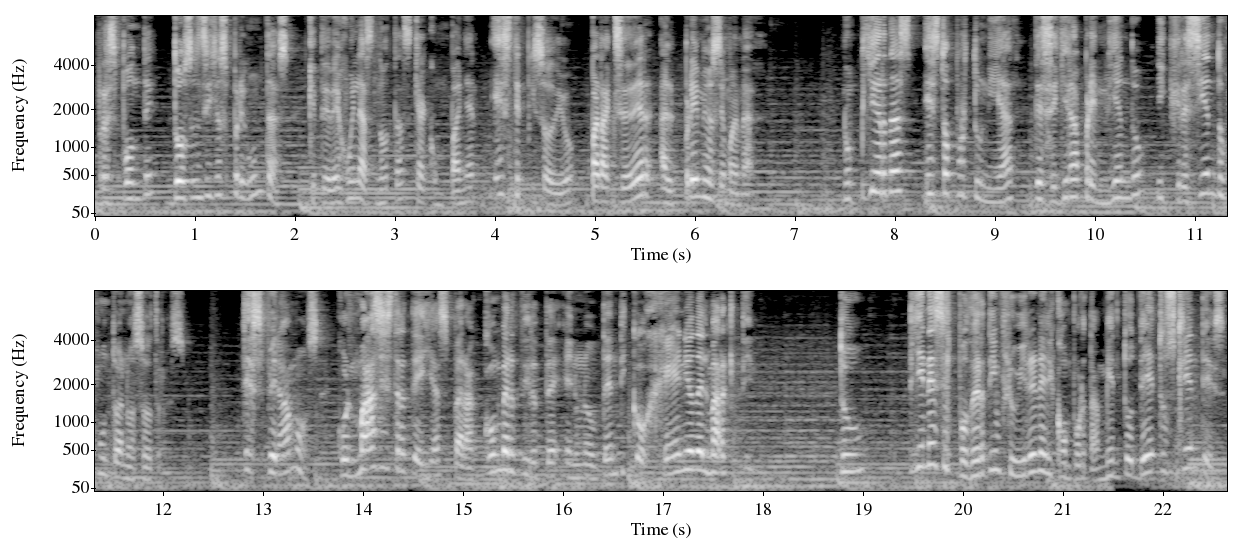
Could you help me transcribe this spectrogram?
Responde dos sencillas preguntas que te dejo en las notas que acompañan este episodio para acceder al premio semanal. No pierdas esta oportunidad de seguir aprendiendo y creciendo junto a nosotros. Te esperamos con más estrategias para convertirte en un auténtico genio del marketing. Tú tienes el poder de influir en el comportamiento de tus clientes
